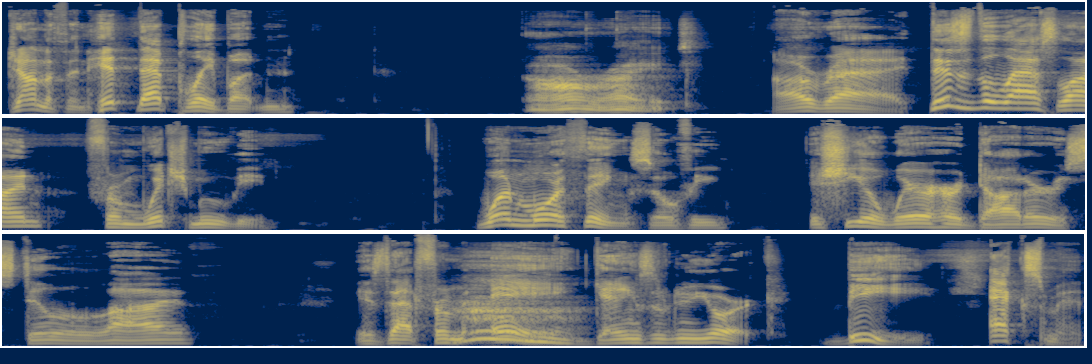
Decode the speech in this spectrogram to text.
Jonathan, hit that play button. All right. All right. This is the last line from which movie? One more thing, Sophie. Is she aware her daughter is still alive? Is that from A, Gangs of New York, B, X Men,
